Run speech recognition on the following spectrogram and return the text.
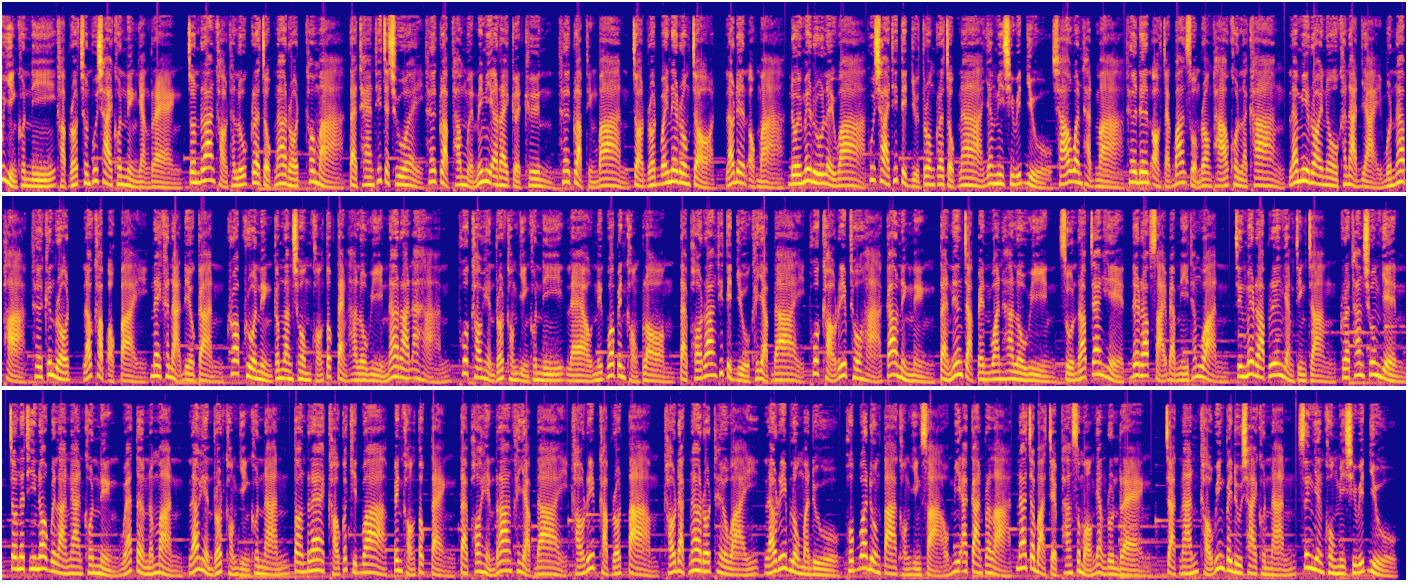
ผู้หญิงคนนี้ขับรถชนผู้ชายคนหนึ่งอย่างแรง จนร่างเขาทะลุกระจกหน้ารถเข้ามา แต่แทนที่จะช่วย เธอกลับทำเหมือนไม่มีอะไรเกิดขึ้น เธอกลับถึงบ้าน จอดรถไว้ในโรงจอด แล้วเดินออกมา โดยไม่รู้เลยว่าผู้ชายที่ติดอยู่ตรงกระจกหน้ายังมีชีวิตอยู่ เช้าวันถัดมา เธอเดินออกจากบ้านสวมรองเท้าคนละข้าง และมีรอยโนขนาดใหญ่บนหน้าผากเธอขึ้นรถแล้วขับออกไป ในขณะเดียวกัน ครอบครัวหนึ่งกำลังชมของตกแต่งฮาโลวีนหน้าร้านอาหาร พวกเขาเห็นรถของหญิงคนนี้ แล้วนึกว่าเป็นของปลอม แต่พอร่างที่ติดอยู่ขยับได้ พวกเขารีบโทรหา 911 แต่เนื่องจากเป็นวันฮาโลวีนศูนย์รับแจ้งเหตุได้รับสายแบบนี้ทั้งวัน จึงไม่รับเรื่องอย่างจริงจัง กระทั่งช่วงเย็น เจ้าหน้าที่นอกเวลางานคนหนึ่ง แวะเติมน้ำมัน แล้วเห็นรถของหญิงคนนั้น ตอนแรกเขาก็คิดว่าเป็นของตกแต่ง แต่พอเห็นร่างขยับได้ เขารีบขับรถตามเขาดักหน้ารถเธอไว้ แล้วรีบลงมาดู พบว่าดวงตาของหญิงสาวมีอาการประหลาด น่าจะบาดเจ็บทางสมองอย่างรุนแรง จากนั้นเขาวิ่งไปดูชายคนนั้น ซึ่งยังคงมีชีวิตอยู่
